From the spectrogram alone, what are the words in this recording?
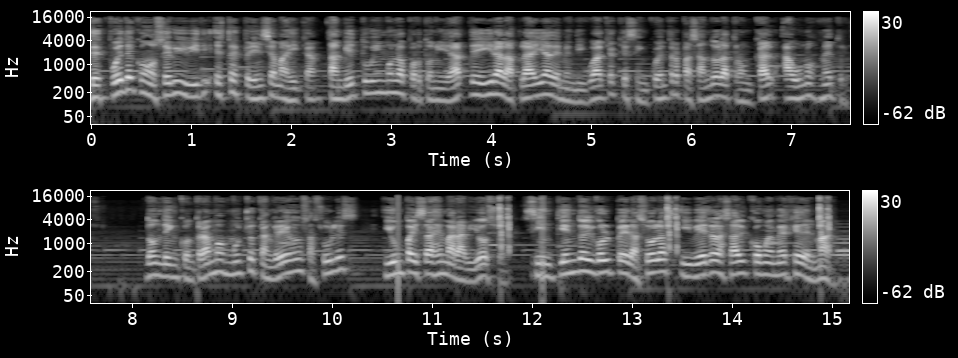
Después de conocer y vivir esta experiencia mágica, también tuvimos la oportunidad de ir a la playa de Mendihuaca que se encuentra pasando la troncal a unos metros. donde encontramos muchos cangrejos azules y un paisaje maravilloso, sintiendo el golpe de las olas y ver la sal cómo emerge del mar.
